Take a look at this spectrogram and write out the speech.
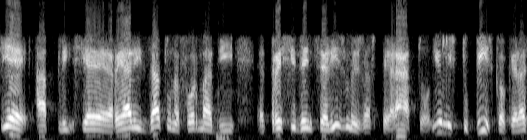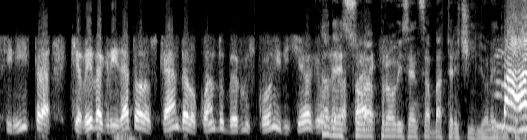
si è, appli- si è realizzata una forma di eh, presidenzialismo esasperato. Io mi stupisco che la sinistra che aveva gridato allo scandalo quando Berlusconi diceva che voleva Adesso fare... la approvi senza battere ciglio. Lei Ma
